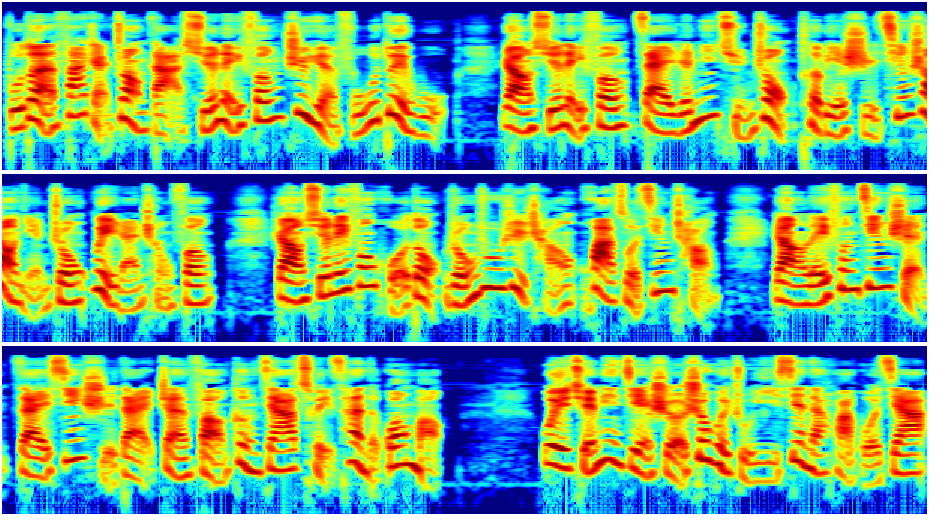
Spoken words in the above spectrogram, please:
不断发展壮大学雷锋志愿服务队伍，让学雷锋在人民群众，特别是青少年中蔚然成风，让学雷锋活动融入日常，化作经常，让雷锋精神在新时代绽放更加璀璨的光芒，为全面建设社会主义现代化国家，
